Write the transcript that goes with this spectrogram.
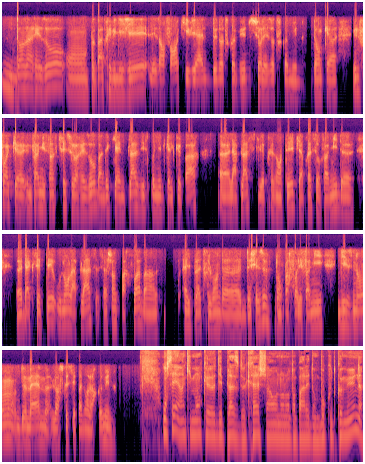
dans un réseau, on ne peut pas privilégier les enfants qui viennent de notre commune sur les autres communes. Donc, une fois qu'une famille s'inscrit sur le réseau, bah, dès qu'il y a une place disponible quelque part, la place lui est présentée, puis après c'est aux familles de, euh, d'accepter ou non la place, sachant que parfois, ben, elle peut être loin de, chez eux. Donc parfois les familles disent non d'eux-mêmes lorsque c'est pas dans leur commune. On sait hein, qu'il manque euh, des places de crèche, hein, on en entend parler dans beaucoup de communes.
